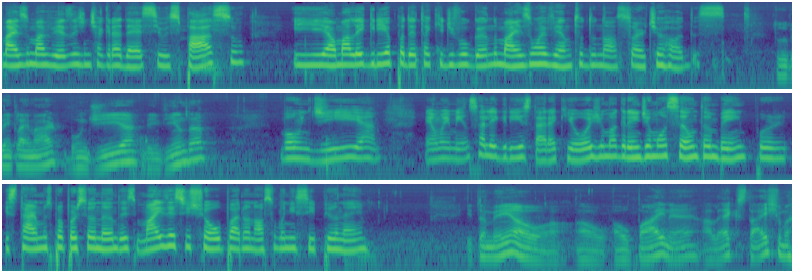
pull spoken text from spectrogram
Mais uma vez a gente agradece o espaço e é uma alegria poder estar aqui divulgando mais um evento do nosso Arte Rodas. Tudo bem, Claimar? Bom dia, bem-vinda. Bom dia. É uma imensa alegria estar aqui hoje e uma grande emoção também por estarmos proporcionando mais esse show para o nosso município, né? E também ao, ao, ao pai, né? Alex Teichmann.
